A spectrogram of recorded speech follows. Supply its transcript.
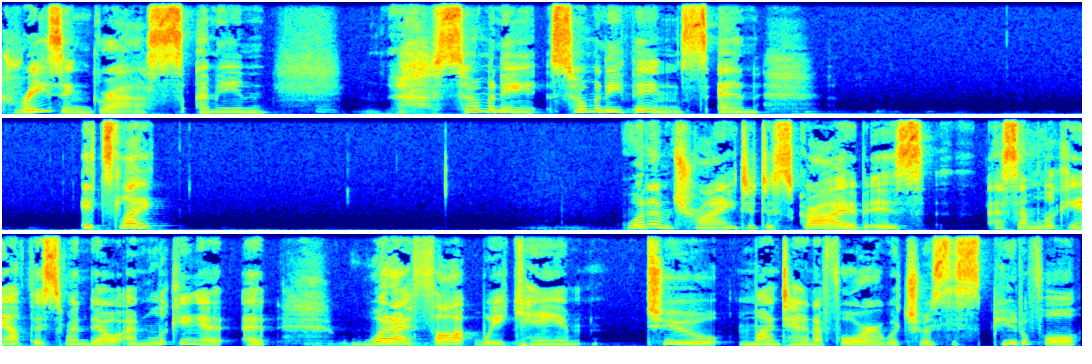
grazing grass? I mean, so many so many things and it's like what I'm trying to describe is as I'm looking out this window, I'm looking at, at what I thought we came to Montana for, which was this beautiful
